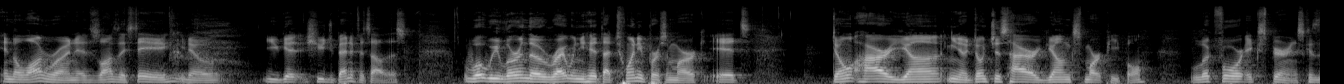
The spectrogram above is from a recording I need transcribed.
in the long run as long as they stay you know you get huge benefits out of this what we learned though right when you hit that 20 person mark it's don't hire young you know don't just hire young smart people look for experience because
